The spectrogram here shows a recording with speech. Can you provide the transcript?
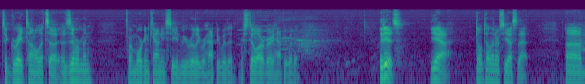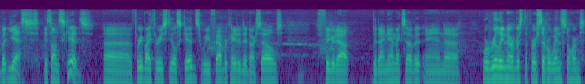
it's a great tunnel. It's a, a Zimmerman from Morgan County seed. We really were happy with it. We still are very happy with it. It is. Yeah. Don't tell NRCS that. Uh, but yes, it's on skids. Uh, three by three steel skids. We fabricated it ourselves, figured out the dynamics of it, and uh, we're really nervous the first several windstorms.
